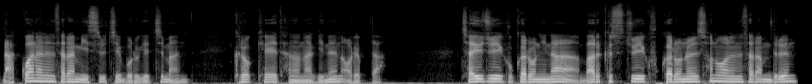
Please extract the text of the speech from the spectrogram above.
낙관하는 사람이 있을지 모르겠지만 그렇게 단언하기는 어렵다. 자유주의 국가론이나 마르크스주의 국가론을 선호하는 사람들은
